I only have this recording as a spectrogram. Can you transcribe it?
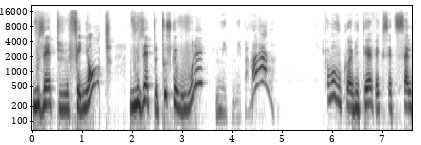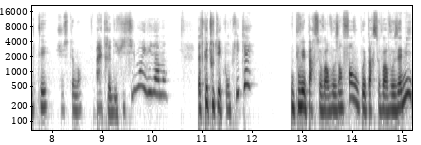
vous êtes euh, feignante, vous êtes tout ce que vous voulez, mais, mais pas mal. Comment vous cohabitez avec cette saleté justement? Pas très difficilement, évidemment. Parce que tout est compliqué. Vous pouvez pas recevoir vos enfants, vous pouvez pas recevoir vos amis,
